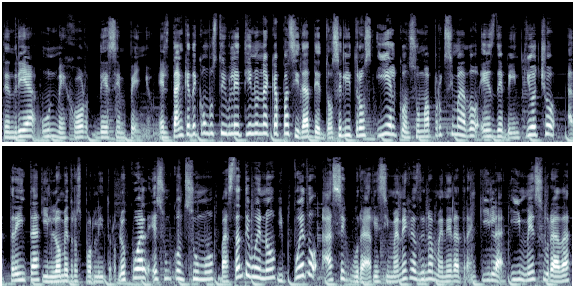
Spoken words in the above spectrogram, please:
tendría un mejor desempeño. El tanque de combustible tiene una capacidad de 12 litros y el consumo aproximado es de 28 a 30 kilómetros por litro, lo cual es un consumo bastante bueno y puedo asegurar que si manejas de una manera tranquila y mesurada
